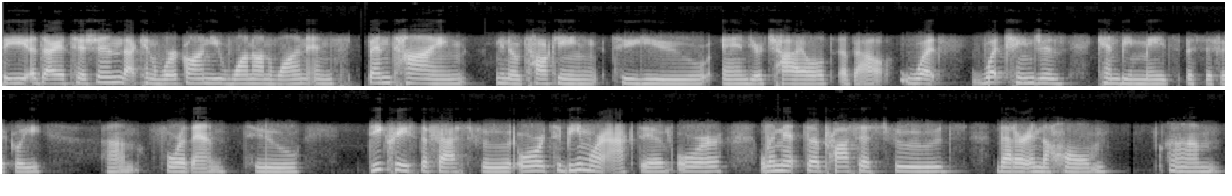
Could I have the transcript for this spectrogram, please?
see a dietitian that can work on you one on one and spend time, you know, talking to you and your child about what what changes can be made specifically um, for them to decrease the fast food or to be more active or limit the processed foods that are in the home, um,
